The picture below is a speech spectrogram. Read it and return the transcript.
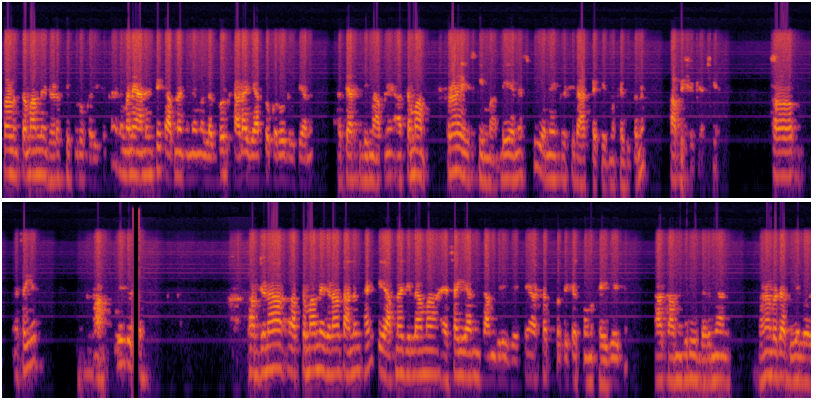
પણ તમામને ઝડપથી પૂરો કરી શકાય. અને મને આનંદ છે કે આપણા જિલ્લામાં લગભગ સાડા અગિયારસો કરોડ રૂપિયાનું અત્યાર સુધીમાં આપણે આ તમામ ત્રણેય સ્કીમમાં, બે એમએસપી અને કૃષિ રાહત પેકેજમાં ખેડૂતોને આપી શક્યા છીએ. આપ જણા, આપ તમામને જણાવતા આનંદ થાય કે આપણા જિલ્લામાં એસઆઈઆરની કામગીરી જે છે આ શત પ્રતિશત પૂર્ણ થઈ ગઈ છે. આ કામગીરી દરમિયાન ઘણા બધા બીએલઓએ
